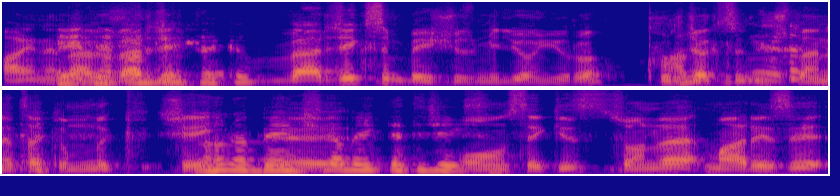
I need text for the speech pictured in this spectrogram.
Aynen abi verecek, takım vereceksin 500 milyon euro. Kuracaksın Abi- 3 tane takımlık şey. sonra bench'le e, bekleteceksin. 18 sonra Mahrez'i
